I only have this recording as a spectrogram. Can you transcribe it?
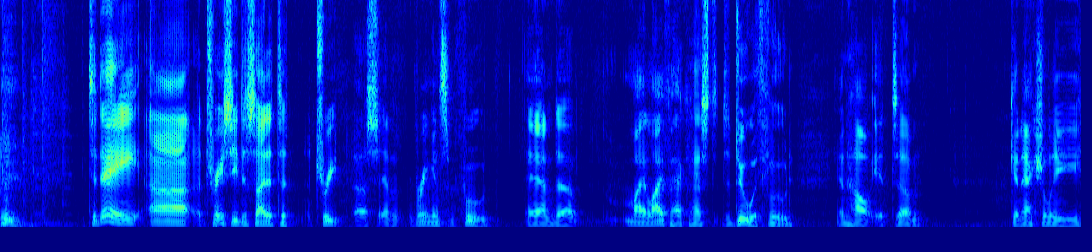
today, uh, Tracy decided to treat us and bring in some food. And uh, my life hack has to do with food and how it um, can actually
